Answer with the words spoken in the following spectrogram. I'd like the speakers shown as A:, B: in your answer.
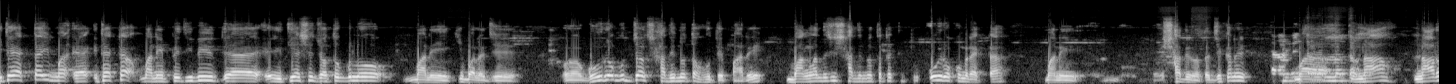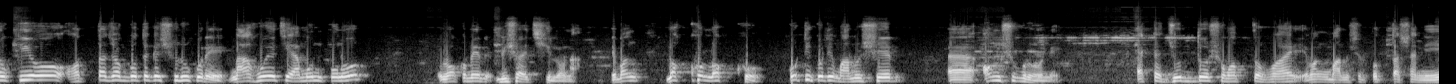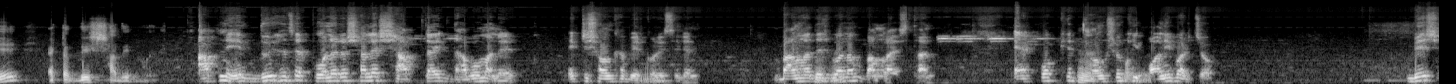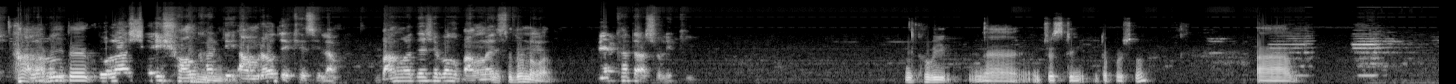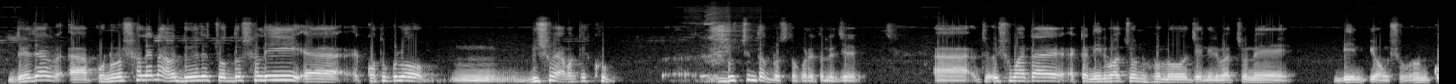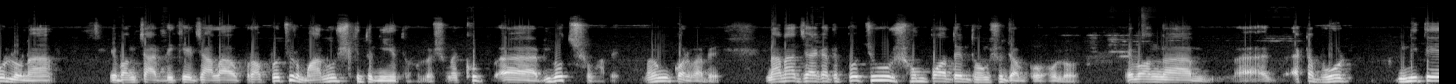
A: এটা একটাই এটা একটা মানে পৃথিবীর ইতিহাসে যতগুলো মানে কি বলে যে গৌরব উজ্জ্বল স্বাধীনতা হতে পারে বাংলাদেশের স্বাধীনতাটা কিন্তু ওই রকমের একটা মানে স্বাধীনতা যেখানে না নারকীয় হত্যাযজ্ঞ থেকে শুরু করে না হয়েছে এমন কোনো রকমের বিষয় ছিল না। এবং লক্ষ লক্ষ কোটি কোটি মানুষের অংশগ্রহণে একটা যুদ্ধ সমাপ্ত হয় এবং মানুষের প্রত্যাশা নিয়ে একটা দেশ স্বাধীন হয়।
B: আপনি দুই সালে সাপ্তাহিক ধাবমানের একটি সংখ্যা বের করেছিলেন। বাংলাদেশ। বনাম বাংলা স্থান। এক পক্ষের ধ্বংস কি অনিবার্য? বেশ
A: হ্যাঁ,
B: তোলা সেই সংখ্যাটি আমরাও দেখেছিলাম। বাংলাদেশ এবং বাংলাদেশ
A: ধন্যবাদ।
B: ব্যাখ্যাটা আসলে কি?
A: খুবই ইন্টারেস্টিং একটা প্রশ্ন। দুই হাজার পনেরো সালে না, আমি দুই হাজার চোদ্দ সালে কতগুলো বিষয় আমাকে খুব দুশ্চিন্তাগ্রস্ত করে তোলে যে ওই সময়টায় একটা নির্বাচন হলো যে নির্বাচনে বিএনপি অংশগ্রহণ করল না এবং চারদিকে জ্বালা প্রচুর মানুষ কিন্তু নিহত হলো। সময় খুব বিভৎস ভাবে ভয়ঙ্কর ভাবে নানা জায়গাতে প্রচুর সম্পদের ধ্বংসযজ্ঞ হলো এবং একটা ভোট নিতে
